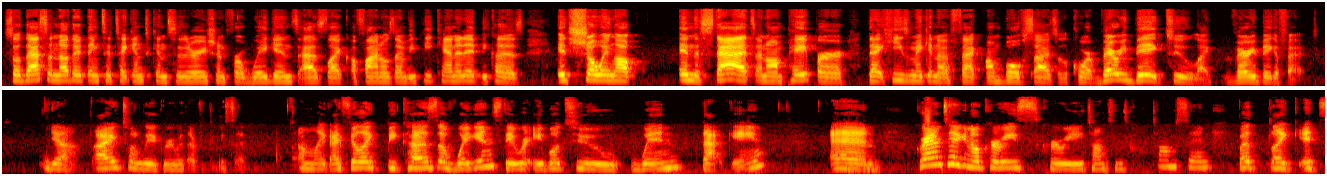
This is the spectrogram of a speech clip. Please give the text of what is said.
So that's another thing to take into consideration for Wiggins as like a finals MVP candidate because it's showing up in the stats and on paper that he's making an effect on both sides of the court. Very big too, like very big effect. Yeah, I totally agree with everything you said. I'm like, I feel like because of Wiggins, they were able to win that game. And mm-hmm. granted, you know, Curry's Curry, Thompson's Thompson, but like it's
